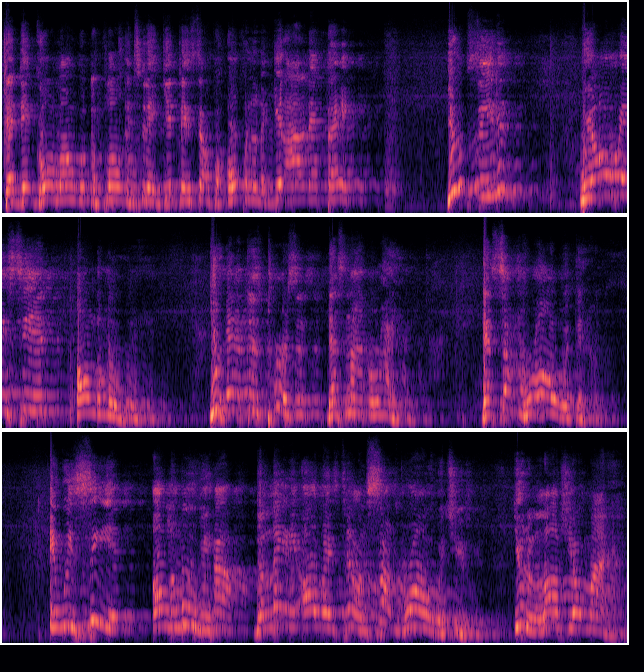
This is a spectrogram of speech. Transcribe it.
that they go along with the flow until they get themselves an opening to get out of that thing? You've seen it. We always see it on the movie. You have this person that's not right. There's something wrong with them. And we see it on the movie how the lady always tell them something wrong with you. You lost your mind.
